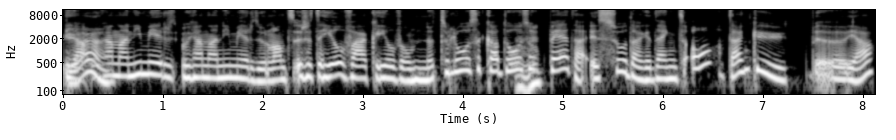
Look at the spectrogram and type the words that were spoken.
ja. We, gaan dat niet meer, we gaan dat niet meer doen. Want er zitten heel vaak heel veel nutteloze cadeaus ook bij. Dat is zo, dat je denkt, oh, dank u. Eh, ja.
